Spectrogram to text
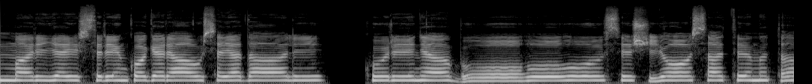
Marija išsirinko geriausiąją dalį, kuri nebus iš jos atimta.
